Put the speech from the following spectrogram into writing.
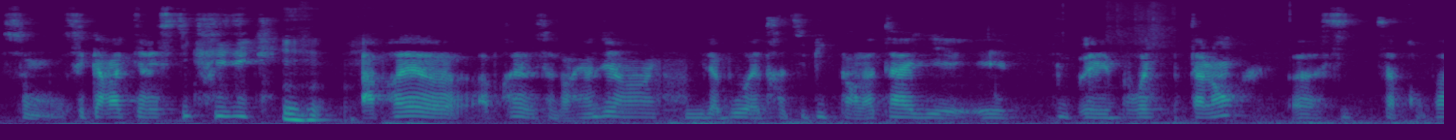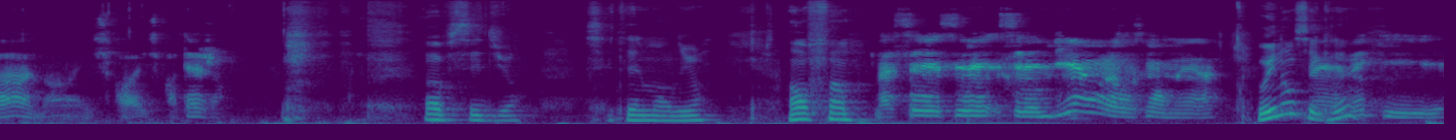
son, ses caractéristiques physiques. Mhm. Après, euh, après, ça veut rien dire. Hein. Il a beau être atypique par la taille et, et, bourré de talent, euh, si ça prend pas, ben, il, se il se protège. Hop, c'est dur. C'est tellement dur. Enfin. Bah, c'est l'NBA, hein, malheureusement. Mais, hein. oui, non, c'est clair. mec, il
